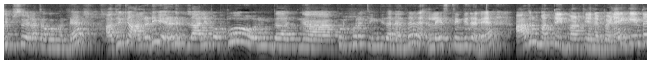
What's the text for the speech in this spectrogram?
ಚಿಪ್ಸು ಎಲ್ಲ ತೊಗೊಂಬಂದೆ. ಅದಕ್ಕೆ ಆಲ್ರೆಡಿ ಎರಡು ಲಾಲಿಪಾಪು ಒಂದು ಕುರ್ಕುರೆ ತಿಂದಿದ್ದಾನೆ ಅಂದರೆ ಲೇಸ್ ತಿಂದಿದ್ದಾನೆ. ಆದರೂ ಮತ್ತೆ ಇದು ಮಾಡ್ತಿದ್ದಾನೆ. ಬೆಳಗ್ಗೆಯಿಂದ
